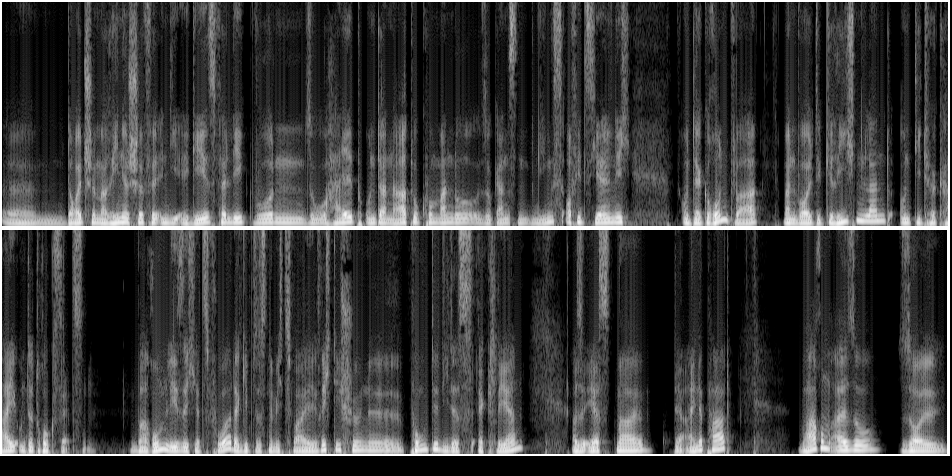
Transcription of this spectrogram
ähm, deutsche Marineschiffe in die Ägäis verlegt wurden, so halb unter NATO-Kommando, so ganz ging's offiziell nicht. Und der Grund war, man wollte Griechenland und die Türkei unter Druck setzen. Warum lese ich jetzt vor? Da gibt es nämlich zwei richtig schöne Punkte, die das erklären. Also erstmal der eine Part. Warum also soll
